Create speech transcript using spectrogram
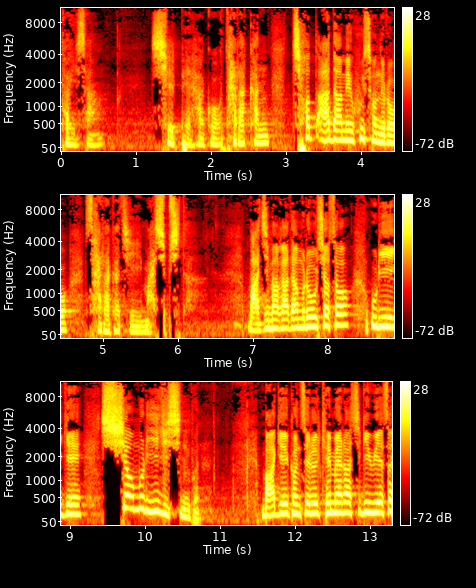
더 이상 실패하고 타락한 첫 아담의 후손으로 살아가지 마십시다. 마지막 아담으로 오셔서 우리에게 시험을 이기신 분, 마귀의 건세를 개멸하시기 위해서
